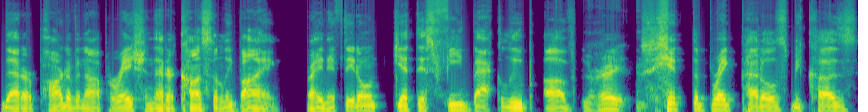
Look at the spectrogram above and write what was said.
that are part of an operation that are constantly buying. Right. If they don't get this feedback loop of right. hit the brake pedals because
